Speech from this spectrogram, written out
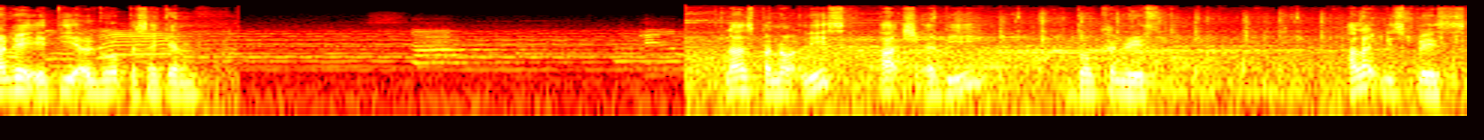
180 ergo per second. Last but not least, Arche Abbey, Broken Rift. I like this place.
